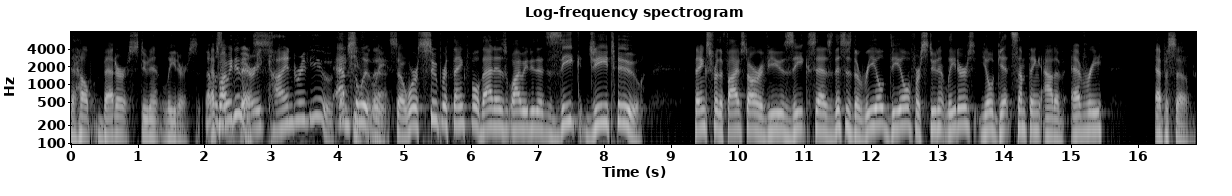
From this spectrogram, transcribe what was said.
to help better student leaders. That That's why we do very this. Very kind review. Thank Absolutely. So we're super thankful. That is why we do this. Zeke G2. Thanks for the five star review. Zeke says, This is the real deal for student leaders. You'll get something out of every episode.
